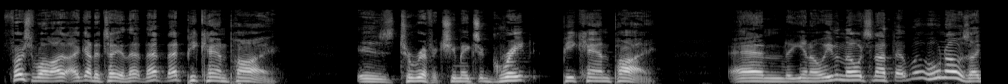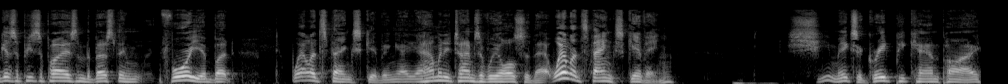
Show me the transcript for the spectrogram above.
First of all, I, I got to tell you that that that pecan pie is terrific. She makes a great pecan pie. And, you know, even though it's not that, well, who knows? I guess a piece of pie isn't the best thing for you, but, well, it's Thanksgiving. How many times have we all said that? Well, it's Thanksgiving. She makes a great pecan pie.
